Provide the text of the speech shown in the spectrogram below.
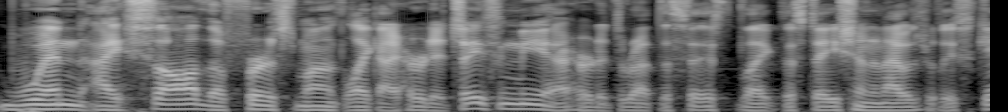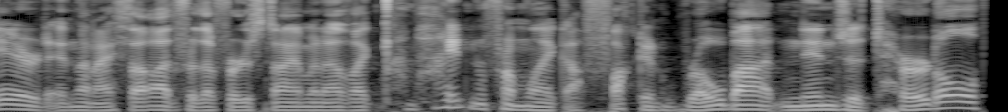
when I saw the first month, like I heard it chasing me, I heard it throughout the like the station, and I was really scared. And then I saw it for the first time, and I was like, I'm hiding from like a fucking robot ninja turtle.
